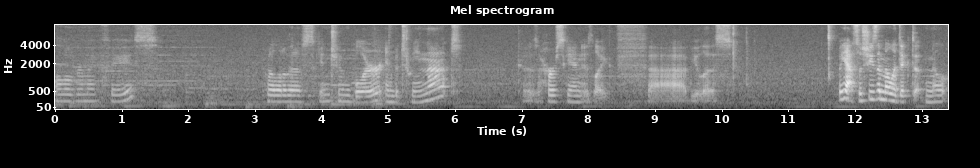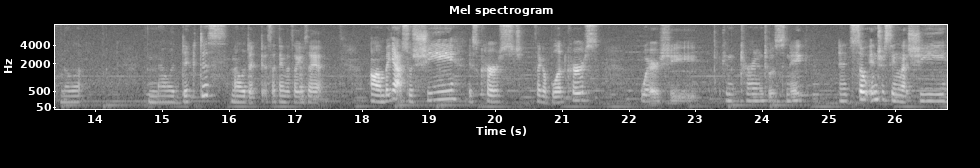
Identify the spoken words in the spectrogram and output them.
all over my face. Put a little bit of skin tone blur in between that because her skin is like fabulous. But yeah, so she's a maledictus. Mel, mel, maledictus? Maledictus, I think that's how you say it. Um, but yeah, so she is cursed. It's like a blood curse where she can turn into a snake. And it's so interesting that she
